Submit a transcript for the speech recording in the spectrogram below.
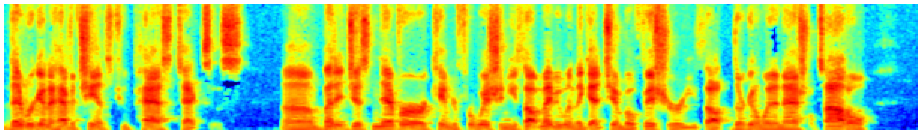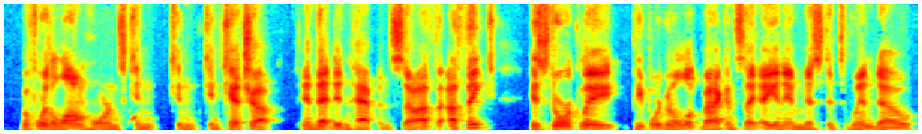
they were going to have a chance to pass Texas. Um, but it just never came to fruition. You thought maybe when they got Jimbo Fisher, you thought they're going to win a national title before the Longhorns can can can catch up, and that didn't happen. So I, th- I think historically people are going to look back and say A&M missed its window.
